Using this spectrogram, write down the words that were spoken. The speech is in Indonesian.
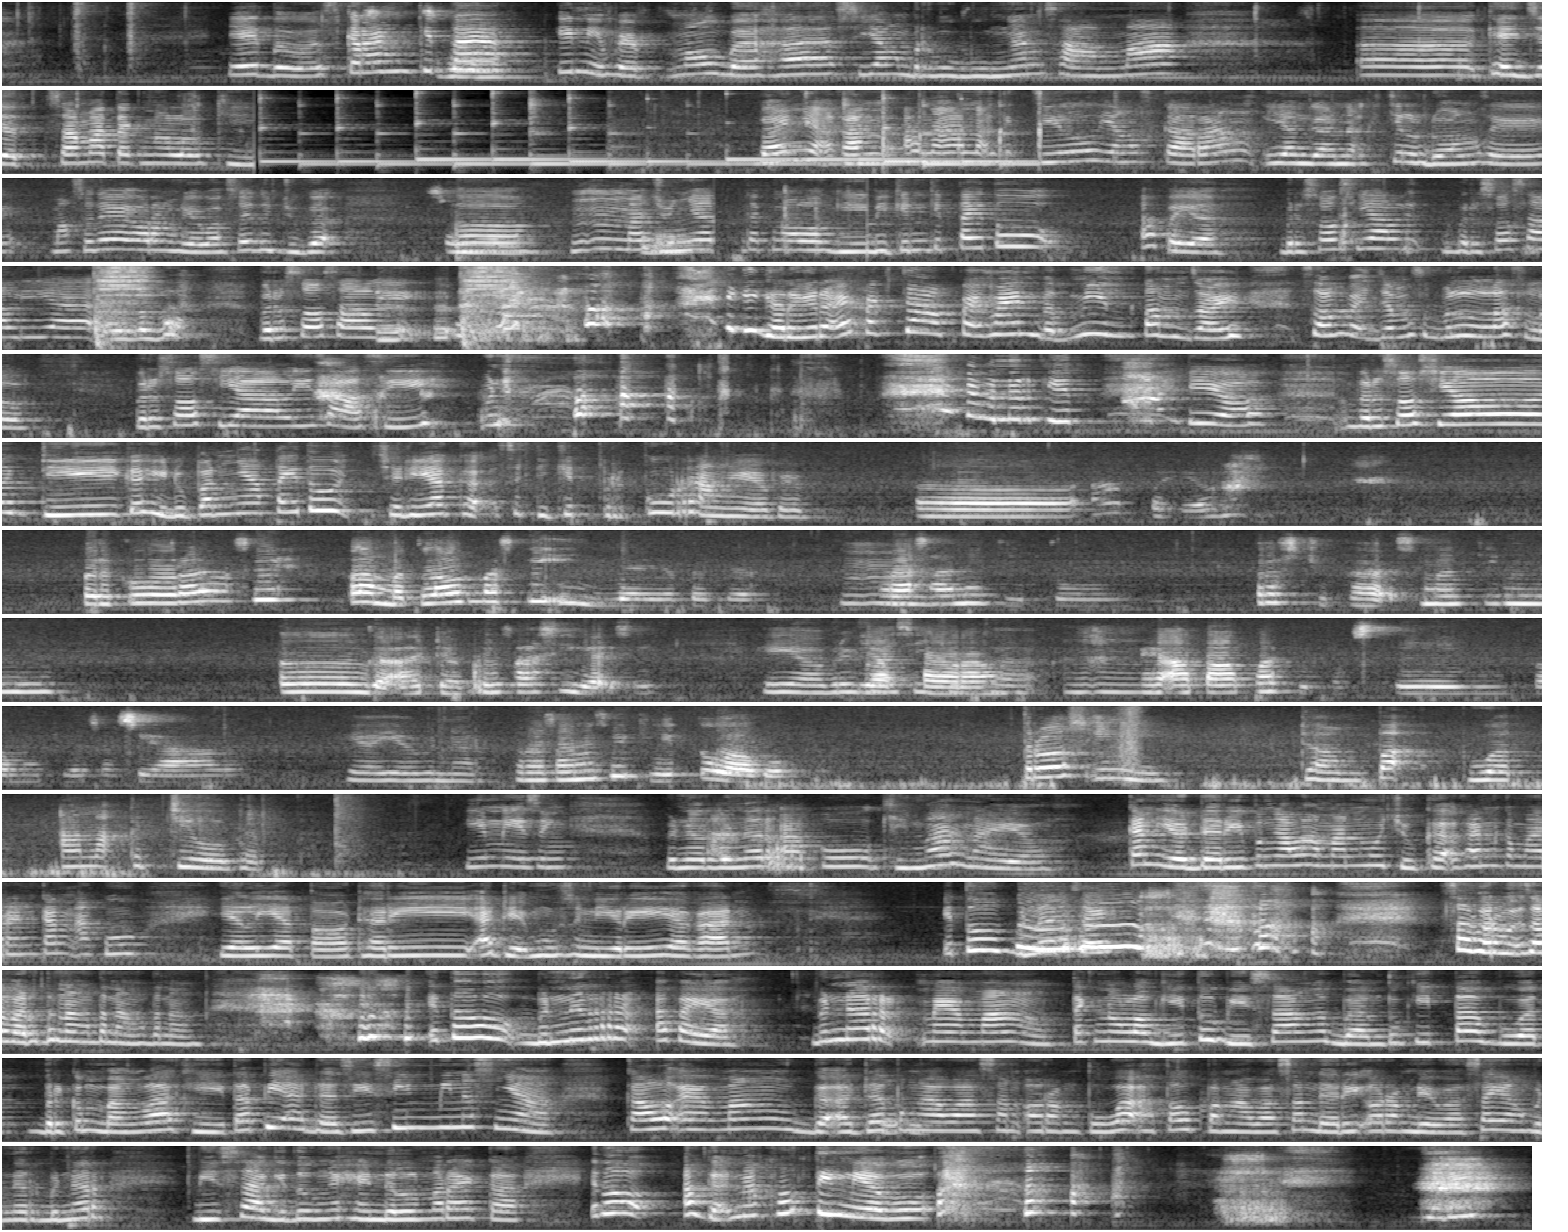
Ya itu, sekarang kita ini Beb mau bahas yang berhubungan sama eh, gadget, sama teknologi. Banyak kan anak-anak kecil yang sekarang yang nggak anak kecil doang sih. Maksudnya orang dewasa itu juga eh, mm-mm, majunya teknologi. Bikin kita itu apa ya? bersosial bersosialia bersosiali ini gara-gara efek capek main badminton coy. Sampai jam 11 loh. Bersosialisasi eh bener kit iya bersosial di kehidupan nyata itu jadi agak sedikit berkurang ya beb eh apa ya? Berkurang sih lambat laun pasti iya ya beb ya. Mm-mm. rasanya gitu terus juga semakin eh, nggak ada privasi ya sih iya privasi Tiap orang. juga Mm-mm. kayak apa-apa diposting ke media sosial iya iya benar rasanya sih gitu aku Terus ini dampak buat anak kecil, Beb. Ini sing bener-bener aku gimana ya? Kan ya dari pengalamanmu juga kan kemarin kan aku ya lihat toh dari adikmu sendiri ya kan. Itu bener sih. sabar Bu, sabar, tenang, tenang, tenang. Itu bener apa ya? Bener memang teknologi itu bisa ngebantu kita buat berkembang lagi, tapi ada sisi minusnya. Kalau emang nggak ada pengawasan orang tua atau pengawasan dari orang dewasa yang benar-benar bisa gitu ngehandle mereka, itu agak nakutin ya bu.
